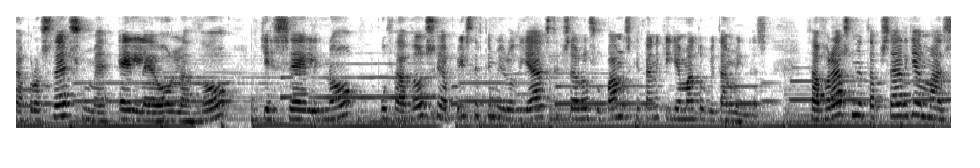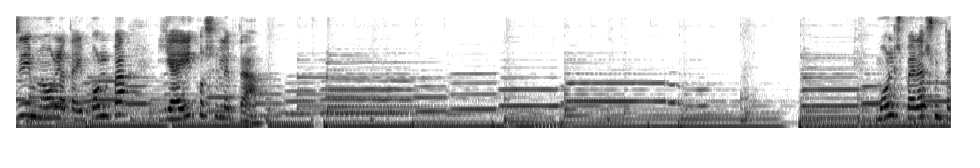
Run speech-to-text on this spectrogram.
Θα προσθέσουμε ελαιόλαδο και σέλινο που θα δώσει απίστευτη μυρωδιά στη ψαρόσουπά μας και θα είναι και γεμάτο βιταμίνες. Θα βράσουν τα ψάρια μαζί με όλα τα υπόλοιπα για 20 λεπτά. Μόλις περάσουν τα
